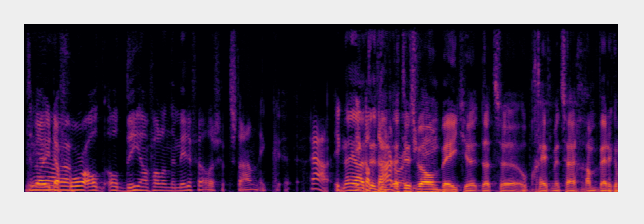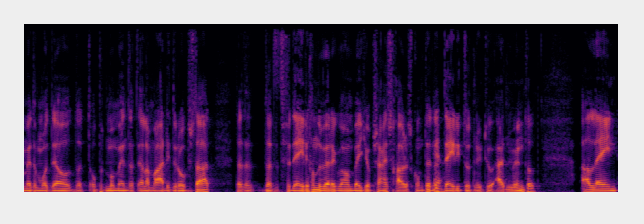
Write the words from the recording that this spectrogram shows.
Terwijl je daarvoor al, al drie aanvallende middenvelders hebt staan. Ik, eh, ja, ik, Nou ja, ik had het, het- daardoor het is wel idee- een beetje dat ze op een gegeven moment zijn gaan werken met een model dat op het moment dat El Amadi erop staat, dat het, dat het verdedigende werk wel een beetje op zijn schouders komt. En dat Ja. deed hij tot nu toe uitmuntend. Alleen,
